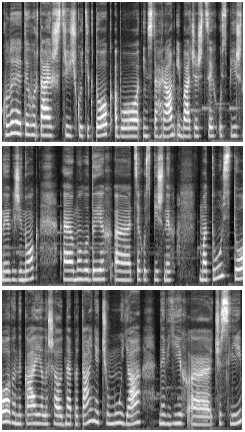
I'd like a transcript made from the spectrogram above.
Коли ти гортаєш стрічку TikTok або Instagram і бачиш цих успішних жінок молодих, цих успішних матусь, то виникає лише одне питання, чому я не в їх е, числі,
